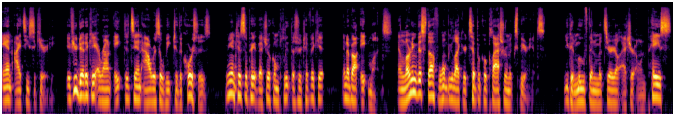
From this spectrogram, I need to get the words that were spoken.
and IT security. If you dedicate around 8 to 10 hours a week to the courses, we anticipate that you'll complete the certificate in about 8 months. And learning this stuff won't be like your typical classroom experience. You can move through the material at your own pace,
